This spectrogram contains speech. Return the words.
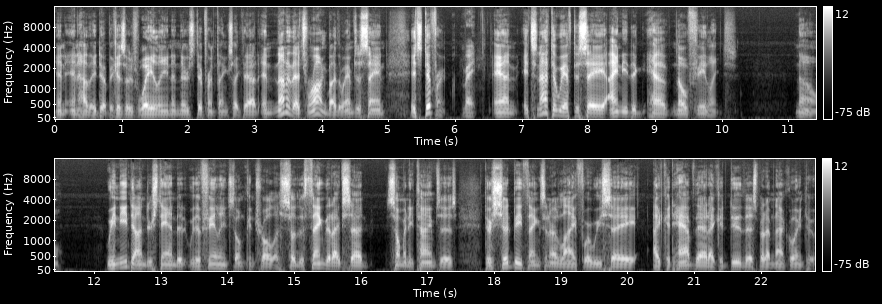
and and how they do it because there's wailing and there's different things like that, and none of that's wrong, by the way. I'm just saying it's different. Right. And it's not that we have to say, I need to have no feelings. No. We need to understand that the feelings don't control us. So the thing that I've said so many times is there should be things in our life where we say, I could have that, I could do this, but I'm not going to.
